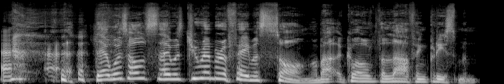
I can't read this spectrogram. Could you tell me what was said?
Uh, There was also there was. Do you remember a famous song about called "The Laughing Policeman"?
